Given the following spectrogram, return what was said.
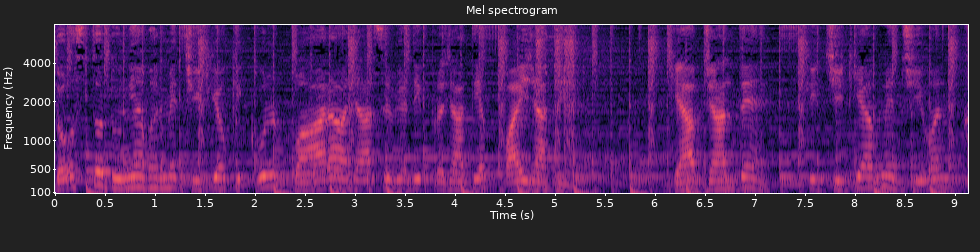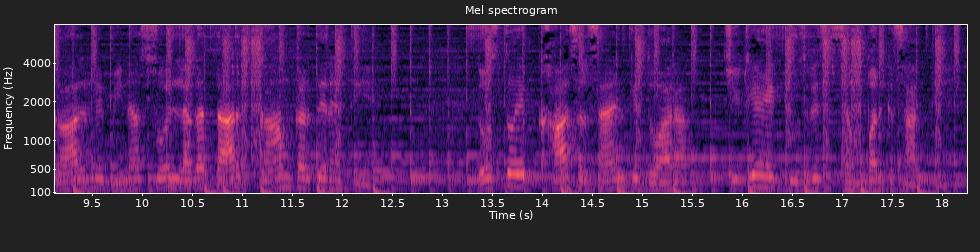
दोस्तों, दुनिया भर में चीटियों की कुल बारह हज़ार से भी अधिक प्रजातियाँ पाई जाती हैं। क्या आप जानते हैं कि चीटियाँ अपने जीवन काल में बिना सोए लगातार काम करते रहती हैं? दोस्तों, एक खास रसायन के द्वारा चीटियाँ एक दूसरे से संपर्क साधती हैं।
